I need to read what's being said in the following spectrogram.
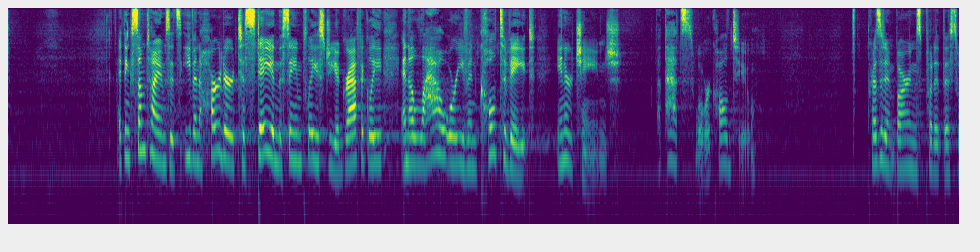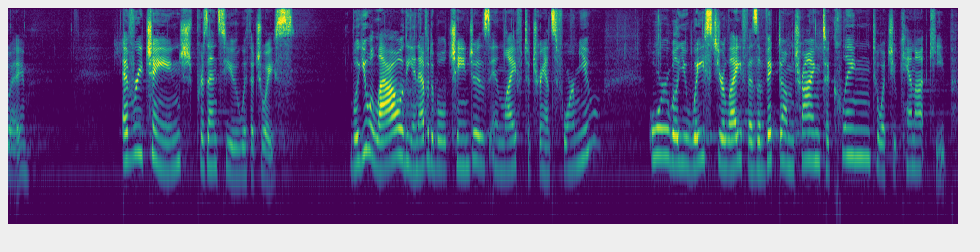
I think sometimes it's even harder to stay in the same place geographically and allow or even cultivate interchange. But that's what we're called to. President Barnes put it this way Every change presents you with a choice. Will you allow the inevitable changes in life to transform you? Or will you waste your life as a victim trying to cling to what you cannot keep?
